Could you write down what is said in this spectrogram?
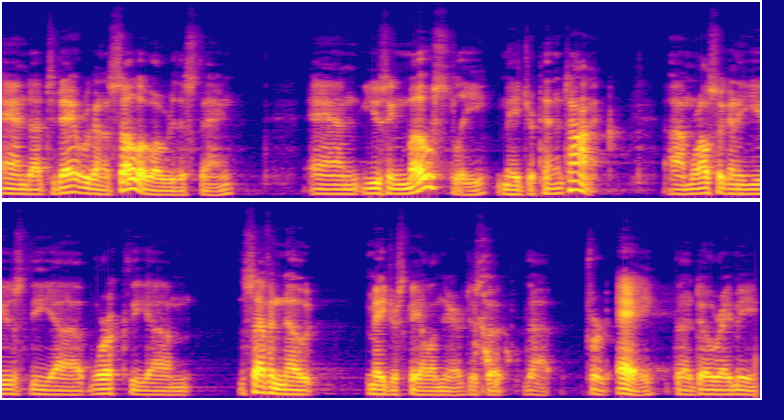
And uh, today we're going to solo over this thing and using mostly major pentatonic. Um, we're also going to use the uh, work the um, seven note major scale in there, just the, the for A, the do re mi.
